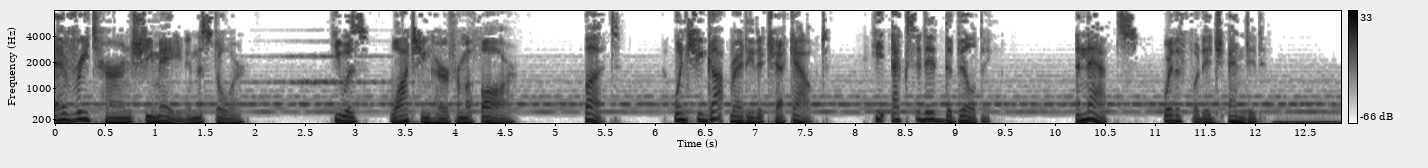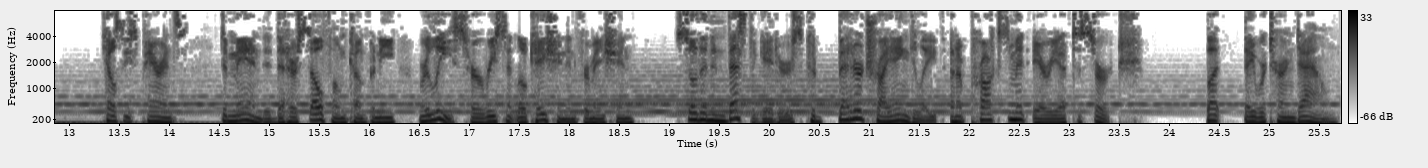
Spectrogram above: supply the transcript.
every turn she made in the store. He was watching her from afar, but when she got ready to check out, he exited the building. And that's where the footage ended. Kelsey's parents demanded that her cell phone company release her recent location information so that investigators could better triangulate an approximate area to search. But they were turned down,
